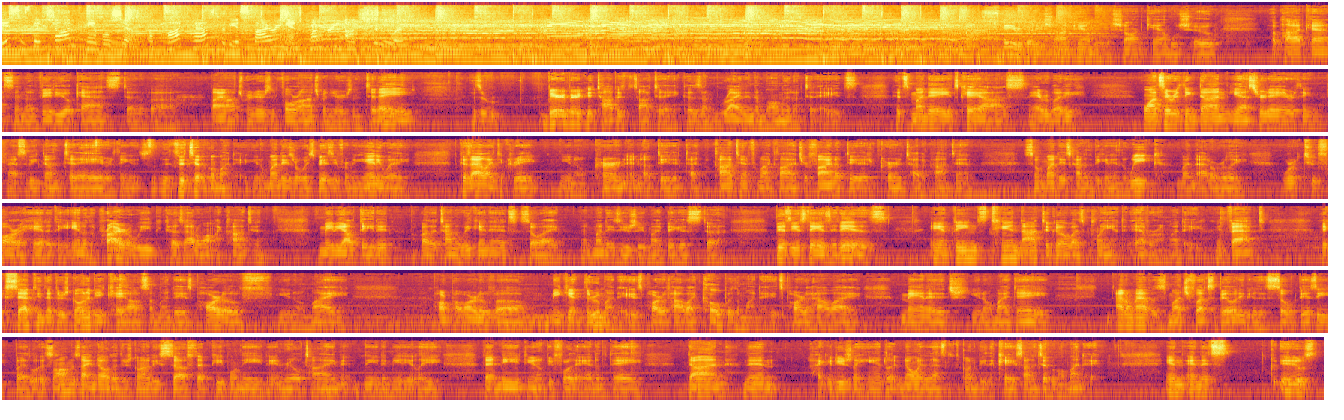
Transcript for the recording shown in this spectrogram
This is the Sean Campbell Show, a podcast for the aspiring and hungry entrepreneur. Hey everybody, it's Sean Campbell, the Sean Campbell Show, a podcast and a video cast of uh, by entrepreneurs and for entrepreneurs. And today is a very, very good topic to talk today because I'm right in the moment of today. It's it's Monday, it's chaos. Everybody wants everything done yesterday, everything has to be done today, everything is it's a typical Monday. You know, Mondays are always busy for me anyway because I like to create, you know, current and updated type of content for my clients or find updated current type of content. So Monday is kind of the beginning of the week. Monday, I don't really work too far ahead at the end of the prior week because I don't want my content maybe outdated by the time the weekend hits. So I Monday's usually my biggest, uh, busiest day as it is, and things tend not to go as planned ever on Monday. In fact, accepting that there's going to be chaos on Monday is part of you know my part part of um, me getting through Monday. It's part of how I cope with a Monday. It's part of how I manage you know my day I don't have as much flexibility because it's so busy, but as long as I know that there's going to be stuff that people need in real time, need immediately, that need, you know, before the end of the day done, then I could usually handle it knowing that that's going to be the case on a typical Monday. And and it's it was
